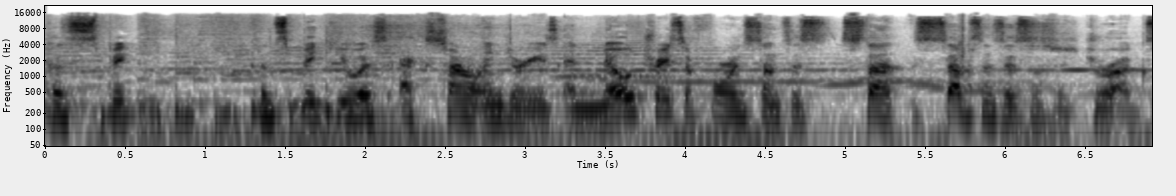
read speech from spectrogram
conspic- conspicuous external injuries and no trace of foreign substances, substances such as drugs.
